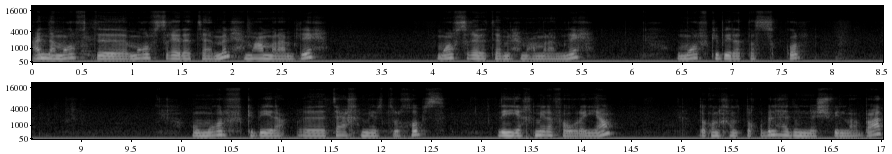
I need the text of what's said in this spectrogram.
عندنا مغرفة مغرفة صغيرة تاع ملح معمره مليح. مغرفة صغيرة تاع ملح معمره مليح. ومغرفة كبيرة تاع السكر. ومغرفة كبيرة آه، تاع خميرة الخبز اللي هي خميرة فورية. دوك نخلطو قبل هادو الناشفين مع بعض.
